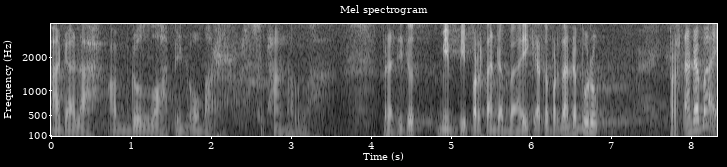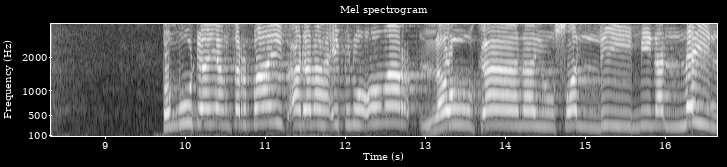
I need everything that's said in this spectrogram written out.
adalah Abdullah bin Umar. Subhanallah. Berarti itu mimpi pertanda baik atau pertanda buruk? Pertanda baik. Pemuda yang terbaik adalah Ibnu Umar. Lau kana yusalli minal lail.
